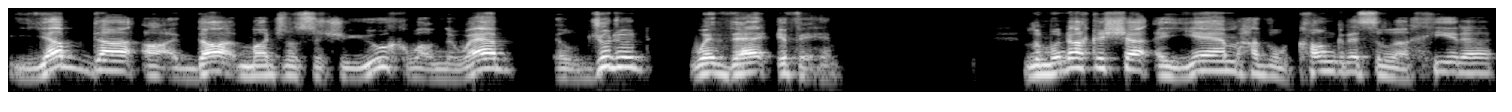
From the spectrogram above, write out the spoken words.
يبدأ أعداء مجلس الشيوخ والنواب الجدد وظائفهم لمناقشة أيام هذا الكونغرس الأخيرة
